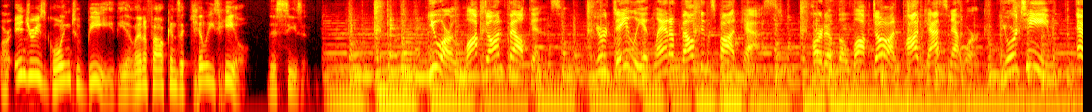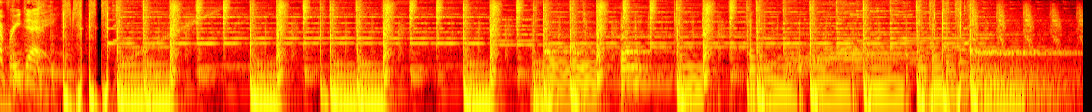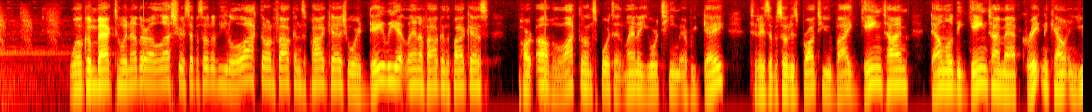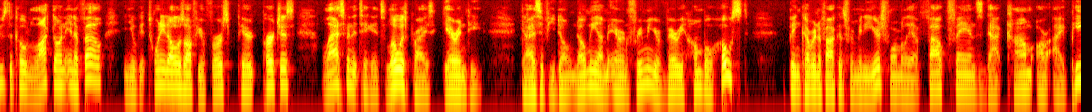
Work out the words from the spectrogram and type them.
Are injuries going to be the Atlanta Falcons' Achilles heel this season? You are Locked On Falcons, your daily Atlanta Falcons podcast. Part of the Locked On Podcast Network, your team every day. Welcome back to another illustrious episode of the Locked On Falcons podcast, your daily Atlanta Falcons podcast, part of Locked On Sports Atlanta, your team every day. Today's episode is brought to you by Game Time. Download the Game Time app, create an account, and use the code Locked On NFL, and you'll get twenty dollars off your first purchase. Last minute tickets, lowest price guaranteed. Guys, if you don't know me, I'm Aaron Freeman, your very humble host been covering the Falcons for many years, formerly at falcfans.com, RIP.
